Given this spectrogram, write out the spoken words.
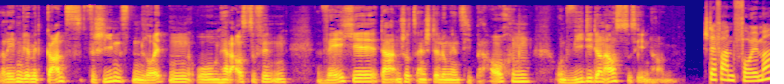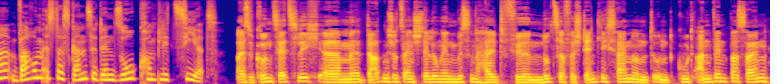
reden wir mit ganz verschiedensten Leuten, um herauszufinden, welche Datenschutzeinstellungen sie brauchen und wie die dann auszusehen haben. Stefan Vollmer, warum ist das Ganze denn so kompliziert? Also grundsätzlich, ähm, Datenschutzeinstellungen müssen halt für Nutzer verständlich sein und, und gut anwendbar sein.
